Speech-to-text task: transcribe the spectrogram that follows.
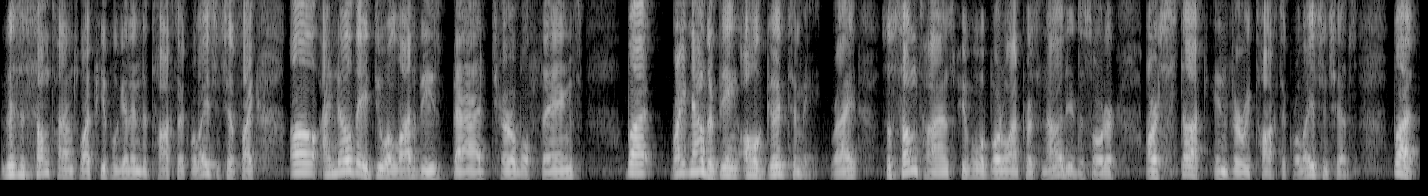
This is sometimes why people get into toxic relationships like, oh, I know they do a lot of these bad, terrible things, but right now they're being all good to me, right? So sometimes people with borderline personality disorder are stuck in very toxic relationships. But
